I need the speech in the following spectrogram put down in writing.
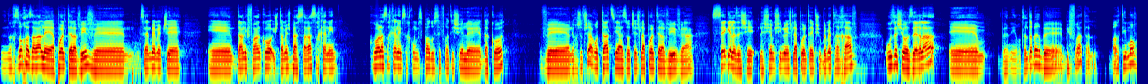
נחזור חזרה להפועל תל אביב, ונציין באמת שדני פרנקו השתמש בעשרה שחקנים. כל השחקנים שיחקו מספר דו-ספרתי של אה, דקות, ואני חושב שהרוטציה הזאת שיש להפועל תל אביב, והסגל הזה שלשם שינוי יש להפועל תל אביב, שהוא באמת רחב, הוא זה שעוזר לה, אה, ואני רוצה לדבר בפרט על בר תימור.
